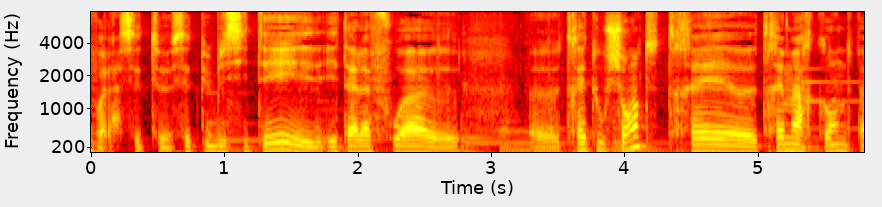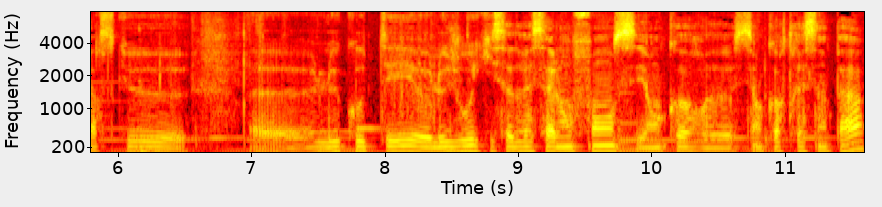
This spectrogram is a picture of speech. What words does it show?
voilà, cette, publicité est, à la fois très touchante, très, très marquante parce que euh, le côté, euh, le jouet qui s'adresse à l'enfant, c'est encore, euh, c'est encore très sympa.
